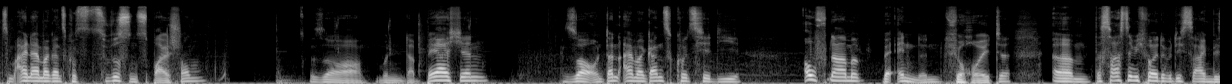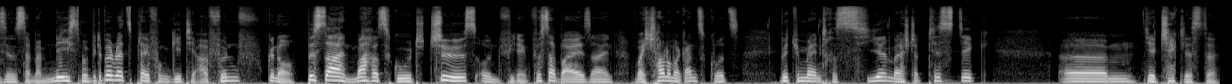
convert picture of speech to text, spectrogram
Zum einen einmal ganz kurz Zwischenspeichern. So, Wunderbärchen. So, und dann einmal ganz kurz hier die Aufnahme beenden für heute. Ähm, das war's nämlich für heute, würde ich sagen. Wir sehen uns dann beim nächsten Mal wieder beim Let's Play von GTA 5. Genau. Bis dahin, mach es gut. Tschüss und vielen Dank fürs dabei sein. Aber ich schaue nochmal ganz kurz. Würde mich mal interessieren bei Statistik. Ähm, hier Checkliste.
